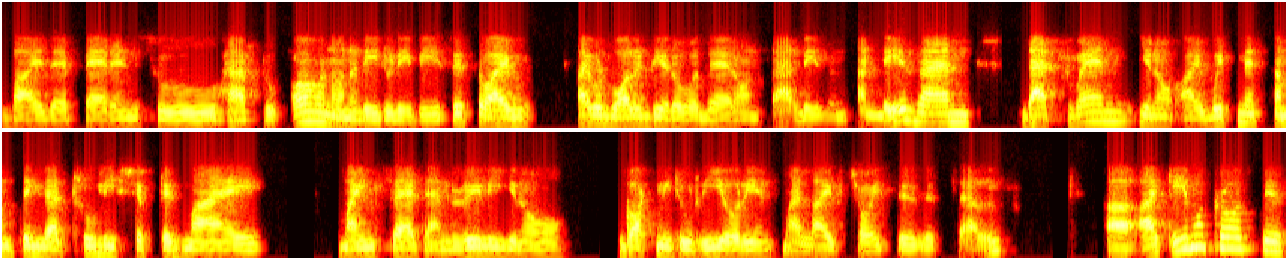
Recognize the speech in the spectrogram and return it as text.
by their parents who have to earn on a day-to-day basis. So I I would volunteer over there on Saturdays and Sundays. And that's when, you know, I witnessed something that truly shifted my mindset and really, you know, got me to reorient my life choices itself. Uh, I came across this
